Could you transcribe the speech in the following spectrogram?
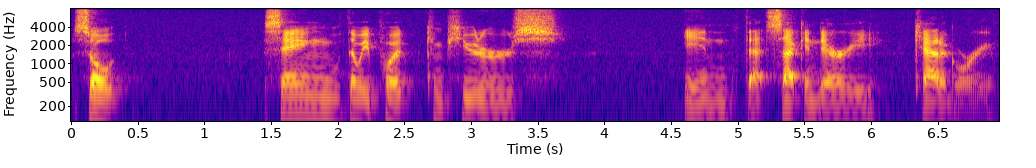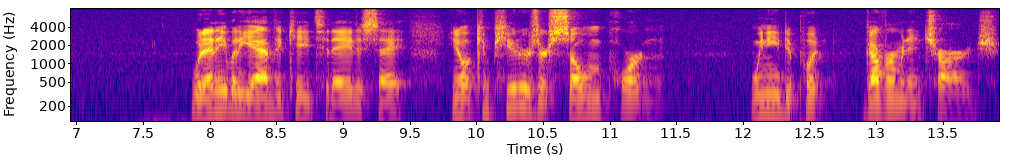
so saying that we put computers in that secondary category. Would anybody advocate today to say, you know computers are so important, we need to put government in charge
